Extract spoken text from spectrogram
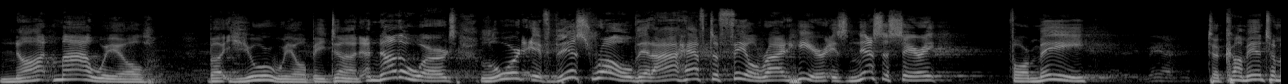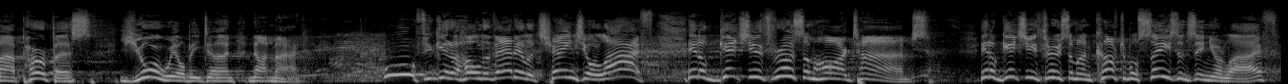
not my will, but your will be done. In other words, Lord, if this role that I have to fill right here is necessary for me to come into my purpose, your will be done, not mine. Ooh, if you get a hold of that, it'll change your life. It'll get you through some hard times. It'll get you through some uncomfortable seasons in your life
